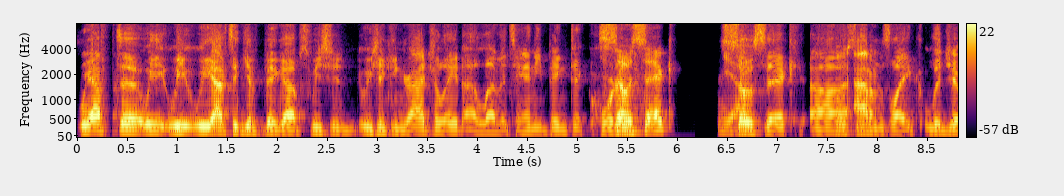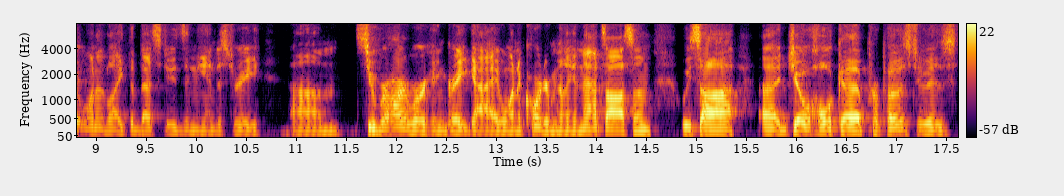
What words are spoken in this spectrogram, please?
We have to we we we have to give big ups. We should we should congratulate uh Levitan. He binked a quarter. So sick. Yeah. So sick. Uh so sick. Adam's like legit one of like the best dudes in the industry. Um, super hardworking, great guy, won a quarter million. That's awesome. We saw uh, Joe Holka propose to his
